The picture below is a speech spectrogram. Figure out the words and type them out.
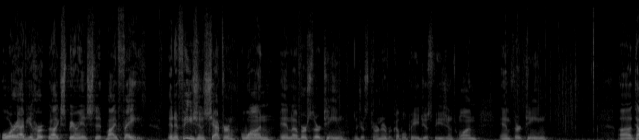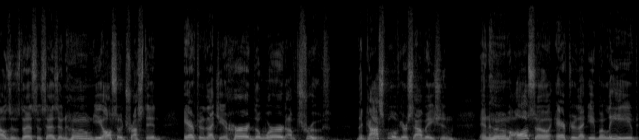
or have you heard, uh, experienced it by faith? In Ephesians chapter 1, in uh, verse 13, we'll just turn over a couple of pages, Ephesians 1 and 13, uh, tells us this it says, In whom ye also trusted after that ye heard the word of truth, the gospel of your salvation, in whom also, after that ye believed,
